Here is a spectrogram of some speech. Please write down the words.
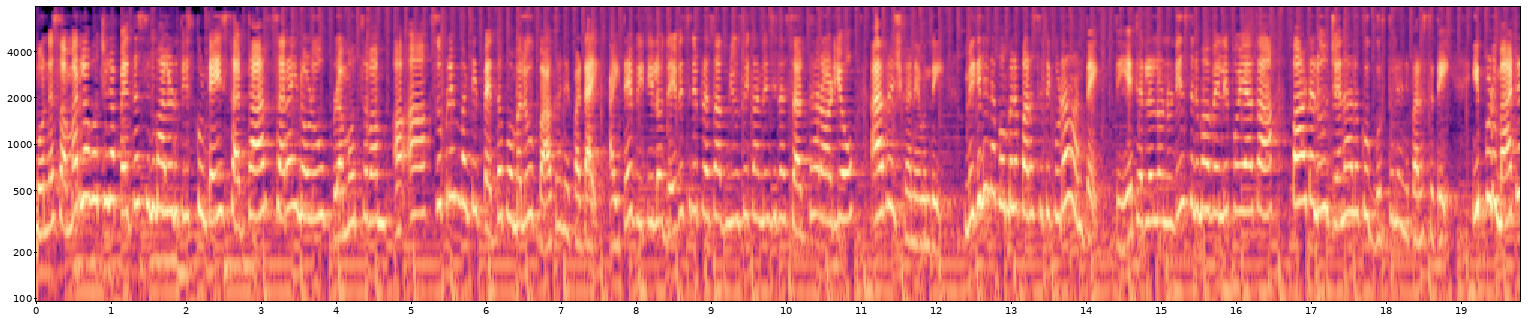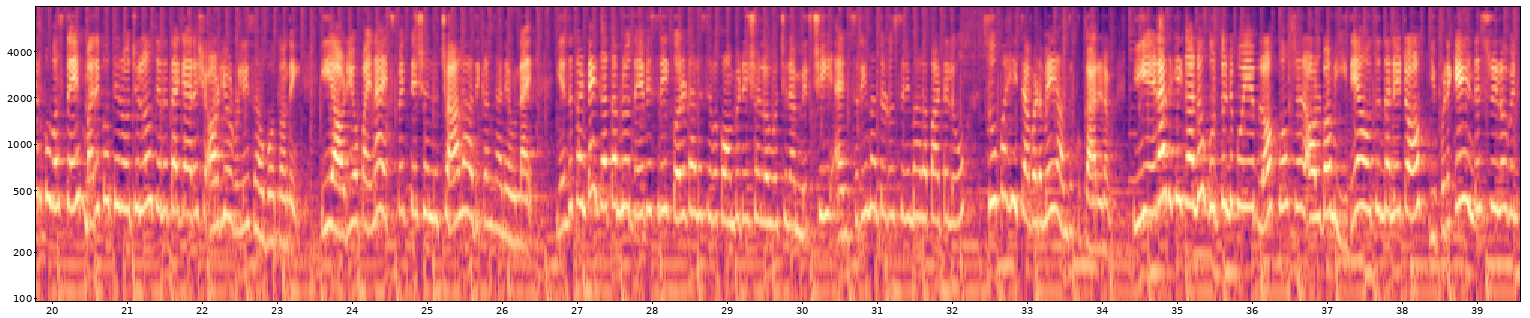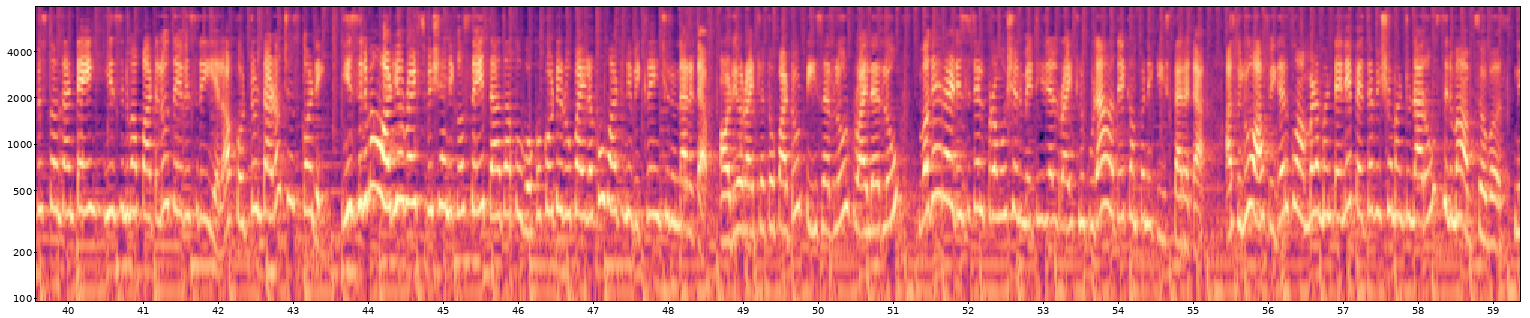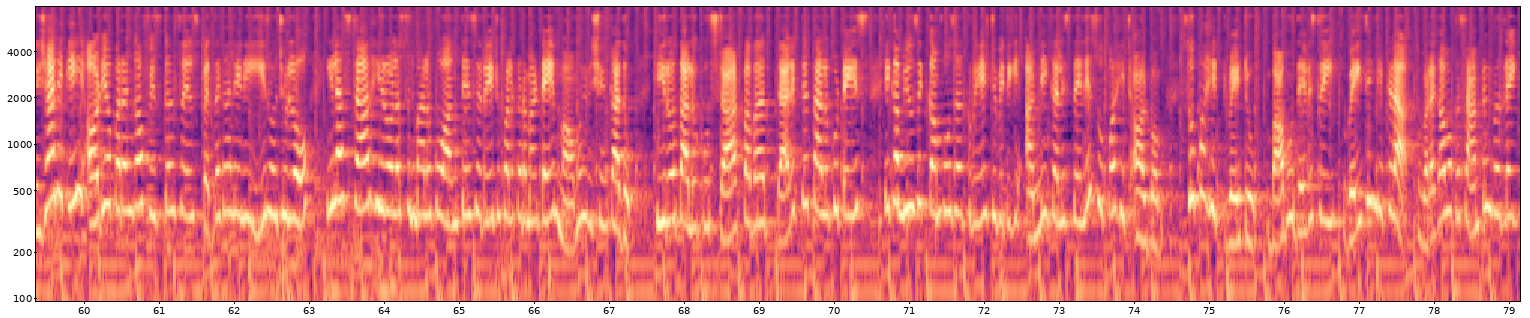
మొన్న సమ్మర్లో వచ్చిన పెద్ద సినిమాలను తీసుకుంటే సర్దార్ సరైనోడు బ్రహ్మోత్సవం ఆ సుప్రీం వంటి పెద్ద బొమ్మలు బాగానే పడ్డాయి. అయితే వీటిలో దేవిశ్రీ ప్రసాద్ మ్యూజిక్ అందించిన సర్దార్ ఆడియో యావరేజ్ గానే ఉంది. మిగిలిన బొమ్మల పరిస్థితి కూడా అంతే. థియేటర్లలో నుండి సినిమా వెళ్ళిపోయాక పాటలు జనాలకు గుర్తులేని పరిస్థితి. ఇప్పుడు మ్యాటర్కు వస్తే మరికొద్ది రోజుల్లో జనతా గ్యారేజ్ ఆడియో రిలీజ్ అవబోతోంది. ఈ ఆడియో పైన ఎక్స్పెక్టేషన్లు చాలా అధికంగానే ఉన్నాయి. ఎందుకంటే గతంలో దేవిశ్రీ కొరటాల శివ కాంపిటీషన్లో వచ్చిన మిర్చి అండ్ శ్రీమంతుడు సినిమాల పాటలు సూపర్ హిట్ అవ్వడమే అందుకు కారణం. ఈ ఏడాదికి గాను గుర్తుండిపోయే బ్లాక్ పోస్టర్ ఆల్బమ్ ఇదే అవుతుందనే టాక్ ఇప్పటికే ఇండస్ట్రీలో వినిపిస్తోందంటే ఈ సినిమా పాటలు దేవిశ్రీ ఎలా కొట్టుంటాడో చూసుకోండి. ఈ సినిమా ఆడియో రైట్స్ విషయానికి వస్తే దాదాపు ఒక కోటి రూపాయలకు వాటిని విక్రయించనున్నారట. ఆడియో రైట్లతో పాటు టీజర్లు ట్రైలర్లు వగైరా డిజిటల్ ప్రమోషన్ మెటీరియల్ రైట్లు కూడా అదే కంపెనీకి ఇస్తారట. అసలు ఆ ఫిగర్కు అమ్మడం అంటేనే పెద్ద విషయం అంటున్నారు సినిమా అబ్జర్వర్స్. నిజానికి ఆడియో పరంగా ఫిజికల్ సేల్స్ పెద్దగా లేని ఈ రోజుల్లో ఇలా స్టార్ హీరోల సినిమాలకు అంతేసి రేటు పలకడం అంటే మామూలు విషయం కాదు. హీరో తాలూకు స్టార్ పవర్ డైరెక్టర్ తాలూకు టేస్ట్ ఇక మ్యూజిక్ కంపోజర్ క్రియేటివిటీ అన్ని కలిస్తేనే super hit album. Super hit rate. బాబు దేవిశ్రీ వెయిటింగ్ ఇక్కడ త్వరగా ఒక శాంపిల్ వదిలే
